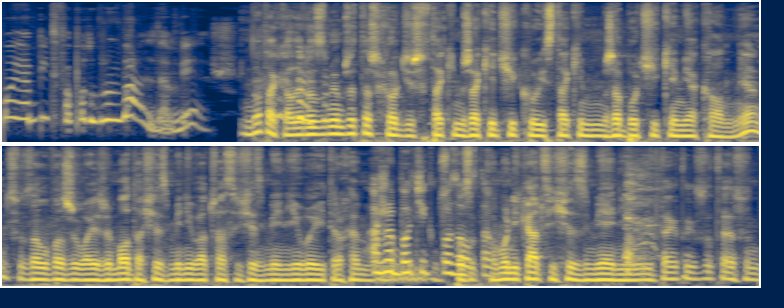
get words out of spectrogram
moja bitwa pod Grunwaldem, wiesz. No tak, ale rozumiem, że też chodzisz w takim żakieciku i z takim żabocikiem jak on, nie? Co zauważyłaś, że moda się zmieniła, czasy się zmieniły i trochę A żabocik pozostał. komunikacji się zmienił i tak, także też Y,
